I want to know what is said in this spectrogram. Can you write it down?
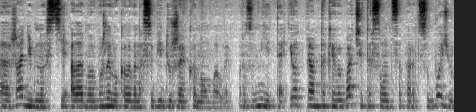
е, жадібності, але можливо, коли ви на собі дуже економили. Розумієте? І от прям таке ви бачите сонце перед собою.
